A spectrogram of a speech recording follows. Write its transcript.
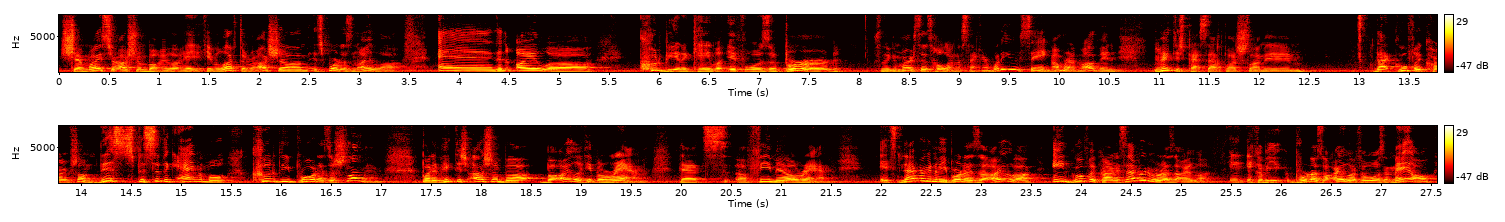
Shemoiser Asham Ba'ila. Hey, if you have a leftover Asham, it's brought as an Ayla, and an Ayla could be in a cave if it was a bird. So the Gemara says, hold on a second, what are you saying? I'm Rav Avin, Pesach Shlamim that gufa karv shlam. This specific animal could be brought as a shlamim, but in hikdish asham ba'ayla, if you have a ram that's a female ram, it's never going to be brought as an ayla. In gufa card, it's never going to be brought as an ayla. It, it, could be brought as an ayla if it was a male.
